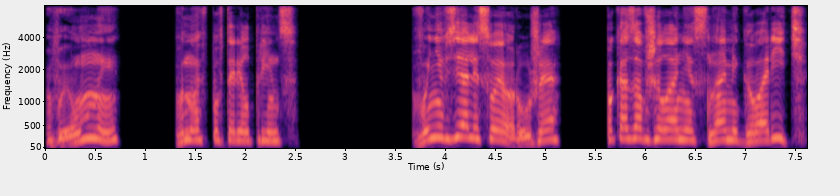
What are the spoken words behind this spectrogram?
«Вы умны», — вновь повторил принц. «Вы не взяли свое оружие, показав желание с нами говорить,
